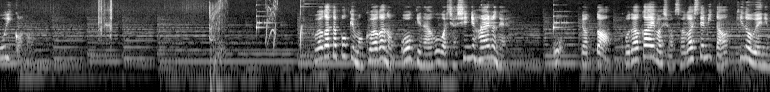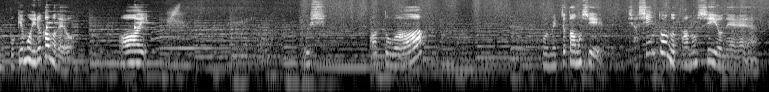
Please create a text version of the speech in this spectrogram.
遠いかな？クワガタポケモンクワガノン大きな顎が写真に映えるねお、やった。小高い場所は探してみた？木の上にもポケモンいるかもだよ。はーい。よし。あとは、これめっちゃ楽しい写真撮るの楽しいよね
